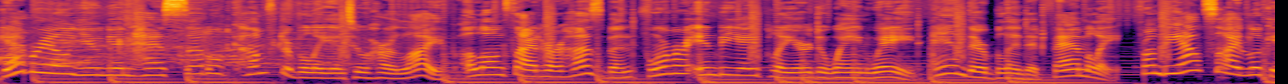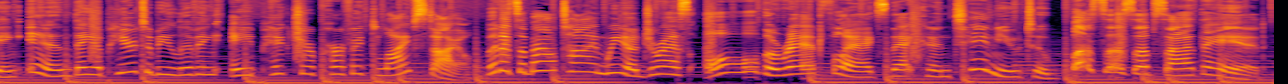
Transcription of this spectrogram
Gabrielle Union has settled comfortably into her life alongside her husband, former NBA player Dwyane Wade, and their blended family. From the outside looking in, they appear to be living a picture perfect lifestyle. But it's about time we address all the red flags that continue to bust us upside the head.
